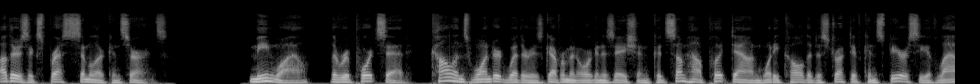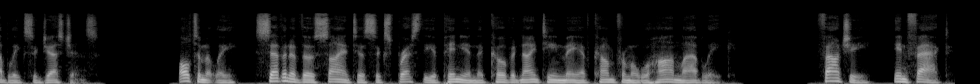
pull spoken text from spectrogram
Others expressed similar concerns. Meanwhile, the report said, Collins wondered whether his government organization could somehow put down what he called a destructive conspiracy of lab leak suggestions. Ultimately, seven of those scientists expressed the opinion that COVID 19 may have come from a Wuhan lab leak. Fauci, in fact,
